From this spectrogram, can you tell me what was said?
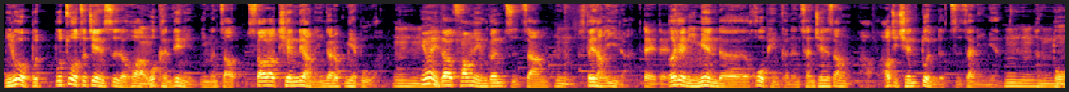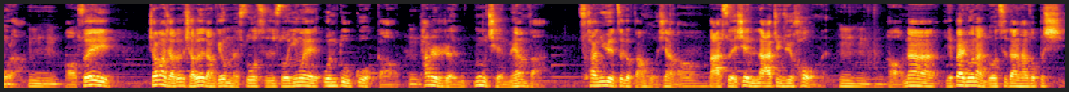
你如果不不做这件事的话，我肯定你你们早烧到天亮，你应该都灭不完，嗯，因为你知道窗帘跟纸张，嗯，非常易燃。对对，而且里面的货品可能成千上好好几千吨的纸在里面，嗯嗯，很多啦，嗯嗯，哦，所以消防小队小队长给我们的说辞是说，因为温度过高，嗯，他的人目前没办法穿越这个防火巷，哦，把水线拉进去后门，嗯嗯嗯，好，那也拜托他很多次，但是他说不行，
